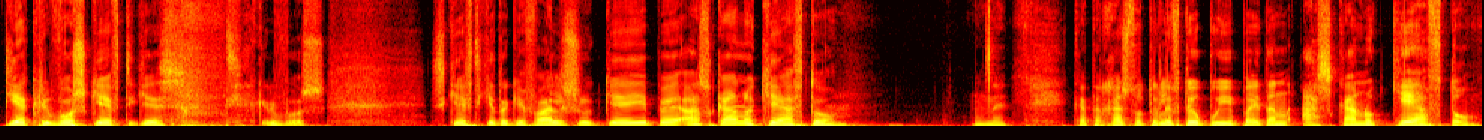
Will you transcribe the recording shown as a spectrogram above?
τι ακριβώς σκέφτηκες, τι ακριβώς σκέφτηκε το κεφάλι σου και είπε ας κάνω και αυτό. Ναι. Καταρχάς το τελευταίο που είπα ήταν ας κάνω και αυτό.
